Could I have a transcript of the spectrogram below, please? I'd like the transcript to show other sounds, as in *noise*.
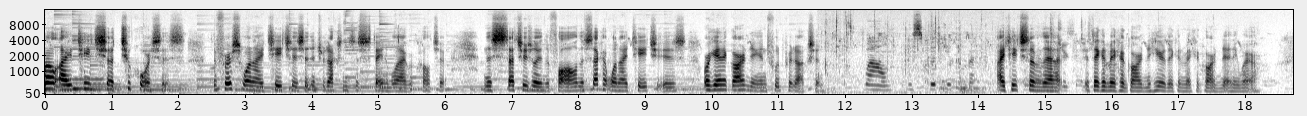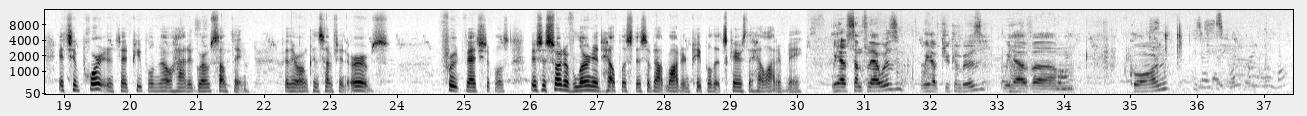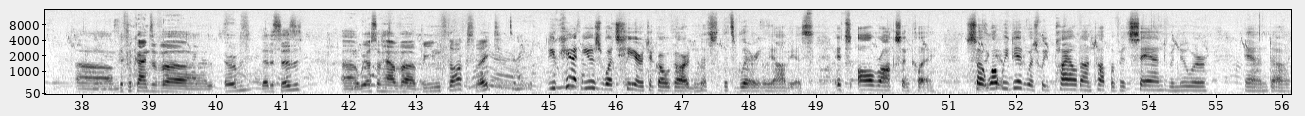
Well, I teach uh, two courses. The first one I teach is an introduction to sustainable agriculture. And this, that's usually in the fall. And the second one I teach is organic gardening and food production. Wow, this good cucumber. I teach them that if they can make a garden here, they can make a garden anywhere. It's important that people know how to grow something for their own consumption, herbs, fruit, vegetables. There's a sort of learned helplessness about modern people that scares the hell out of me. We have sunflowers, we have cucumbers, we have um, corn, um, different kinds of uh, herbs, lettuces. Uh, we also have uh, bean stalks, right? You can't use what's here to grow a garden. That's, that's glaringly obvious. It's all rocks and clay. So what we did was we piled on top of it sand, manure, and uh,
